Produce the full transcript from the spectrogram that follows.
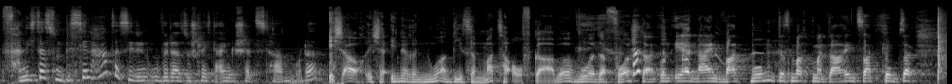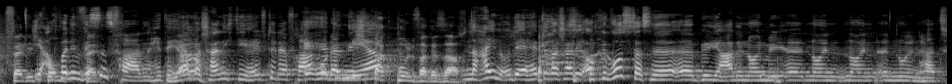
fand ich das ein bisschen hart, dass sie den Uwe da so schlecht eingeschätzt haben, oder? Ich auch. Ich erinnere nur an diese Matheaufgabe, wo er davor stand und er, nein, wack, bumm, das macht man dahin, zack, bumm, zack, fertig, Ja, auch bumm, bei den. Wissensfragen hätte Ja. er wahrscheinlich die Hälfte der Er Fragen hätte oder nicht mehr. Backpulver gesagt. Nein, und er hätte wahrscheinlich auch gewusst, dass eine äh, Billiarde neun, äh, neun, neun äh, Nullen hat.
